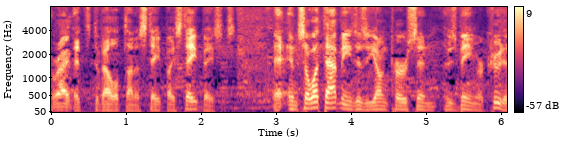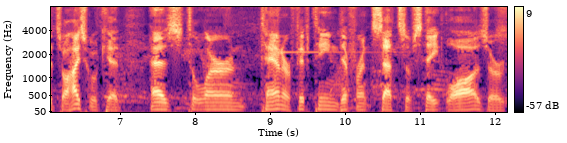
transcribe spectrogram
Right. It's developed on a state by state basis. And so what that means is a young person who's being recruited, so a high school kid, has to learn 10 or 15 different sets of state laws or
